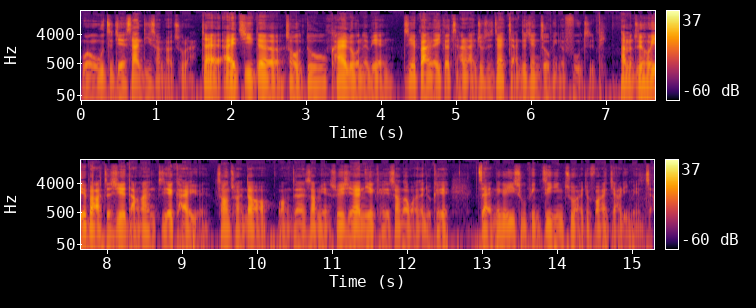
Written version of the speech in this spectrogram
文物直接 3D 扫描出来，在埃及的首都开罗那边直接办了一个展览，就是在展这件作品的复制品。他们最后也把这些档案直接开源上传到网站上面，所以现在你也可以上到网站，就可以在那个艺术品自己印出来，就放在家里面展。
